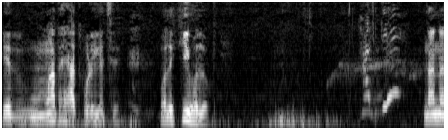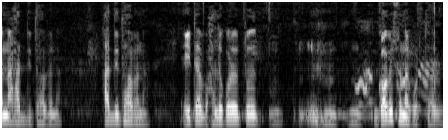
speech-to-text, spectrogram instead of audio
এর মাথায় হাত পড়ে গেছে। বলে কি হলো? না না না হাত দিতে হবে না। হাত দিতে হবে না। এইটা ভালো করে তো গবেষণা করতে হবে।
